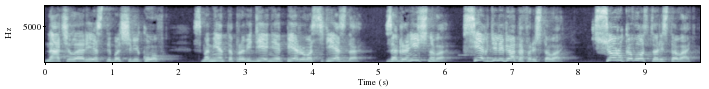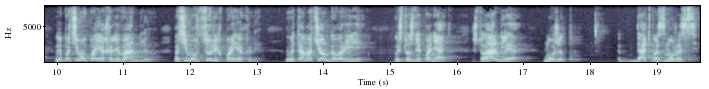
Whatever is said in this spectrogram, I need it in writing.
начал аресты большевиков с момента проведения первого съезда заграничного всех делегатов арестовать, все руководство арестовать. Вы почему поехали в Англию? Почему в Цюрих поехали? Вы там о чем говорили? Вы же должны понять, что Англия может дать возможность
